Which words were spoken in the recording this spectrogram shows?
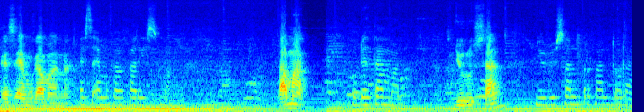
SMK mana? SMK Karisma. Tamat. Udah tamat. Jurusan Jurusan perkantoran.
